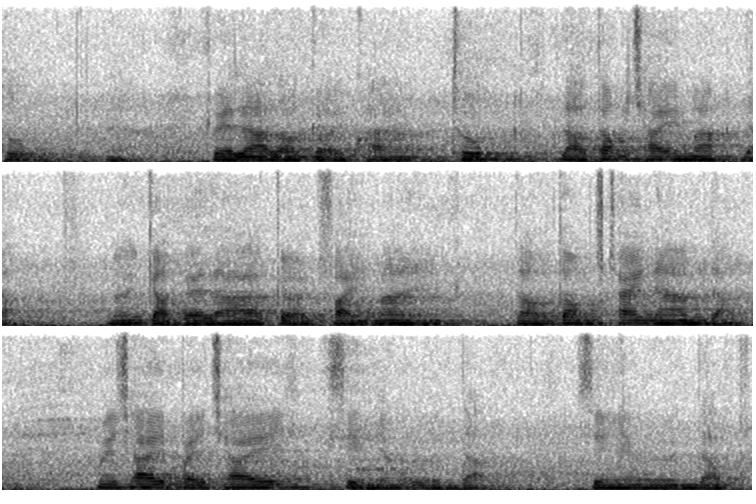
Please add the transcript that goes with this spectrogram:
ทุกข์ เวลาเราเกิดความทุกข์ เราต้องใช้มรรคดับ เหมือนกับเวลาเกิดไฟไหม้ เราต้องใช้น้ำดับ ไม่ใช่ไปใช้สิ่งอย่างอื่นดับ สิ่งอย่างอื่นดับไฟ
